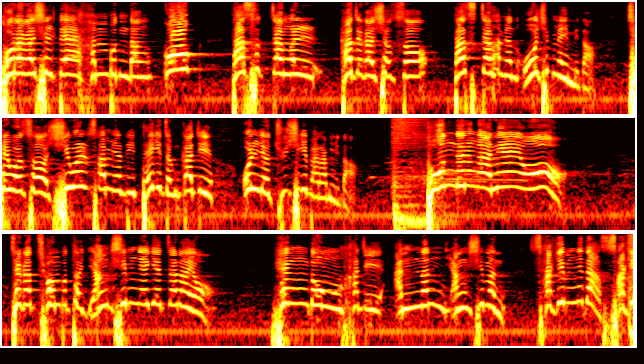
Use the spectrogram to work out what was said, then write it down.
돌아가실 때 한 분당 꼭 다섯 장을 가져가셔서 다섯 장 하면 50명입니다. 채워서 10월 3일이 되기 전까지 올려주시기 바랍니다. 돈 드는 거 아니에요. 제가 처음부터 양심 얘기했잖아요. 행동하지 않는 양심은 사기입니다. 사기!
